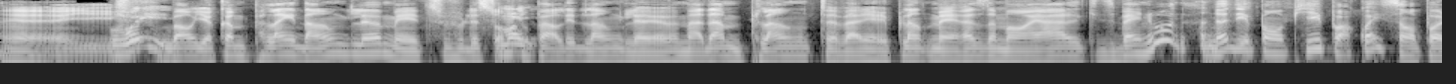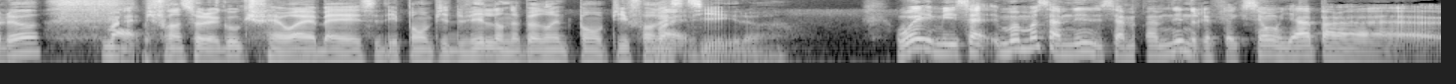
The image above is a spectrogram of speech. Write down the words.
Oui. Bon, il y a comme plein d'angles, mais tu voulais surtout parler de l'angle Madame Plante, Valérie Plante, mairesse de Montréal, qui dit ben nous on a des pompiers, pourquoi ils sont pas là? Puis François Legault qui fait ouais ben c'est des pompiers de ville, on a besoin de pompiers forestiers là. Oui, mais ça, moi, moi, ça m'a amené, ça m'a amené une réflexion hier par, euh,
